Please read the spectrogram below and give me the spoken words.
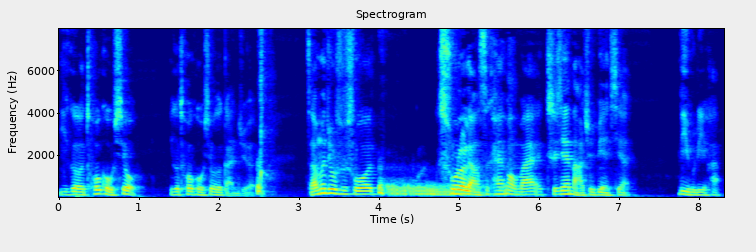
一个脱口秀。一个脱口秀的感觉，咱们就是说，说了两次开放麦，直接拿去变现，厉不厉害？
